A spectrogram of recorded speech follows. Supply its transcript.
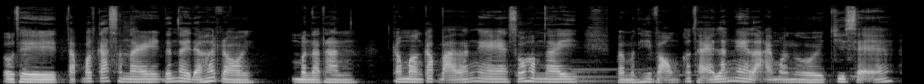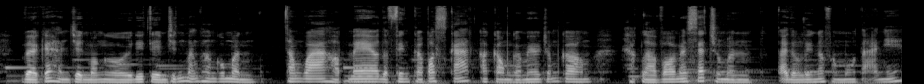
Ừ thì tập podcast hôm nay đến đây đã hết rồi. Mình là thành. Cảm ơn các bạn lắng nghe số hôm nay và mình hy vọng có thể lắng nghe lại mọi người chia sẻ về cái hành trình mọi người đi tìm chính bản thân của mình thông qua hộp mail thethinkerpodcast.gmail.com hoặc là voice message cho mình tại đường link ở phần mô tả nhé.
